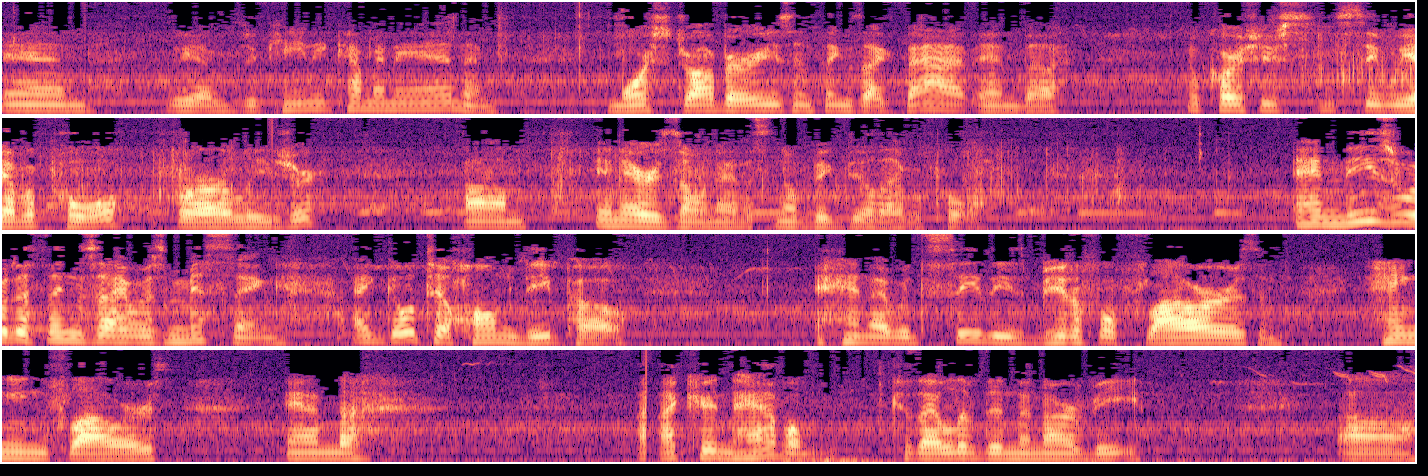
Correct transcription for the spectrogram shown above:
and we have zucchini coming in and more strawberries and things like that. And uh, of course you see we have a pool for our leisure um, in Arizona. And it's no big deal to have a pool. And these were the things I was missing. I go to Home Depot and I would see these beautiful flowers and hanging flowers and uh, I couldn't have them because I lived in an RV uh,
